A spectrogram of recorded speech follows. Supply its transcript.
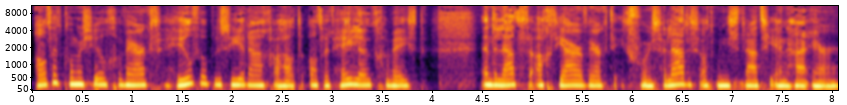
altijd commercieel gewerkt, heel veel plezier aan gehad, altijd heel leuk geweest. En de laatste acht jaar werkte ik voor een salarisadministratie en HR.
